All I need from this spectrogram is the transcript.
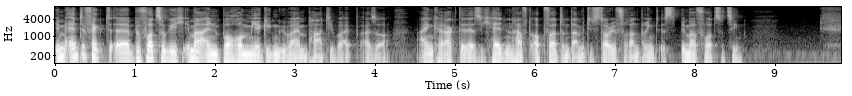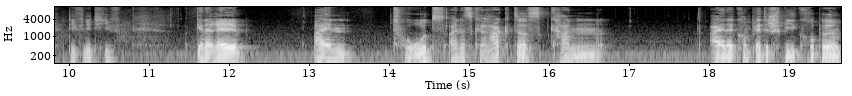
Im Endeffekt äh, bevorzuge ich immer einen Boromir gegenüber einem Party-Vibe. Also ein Charakter, der sich heldenhaft opfert und damit die Story voranbringt, ist immer vorzuziehen definitiv. Generell ein Tod eines Charakters kann eine komplette Spielgruppe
